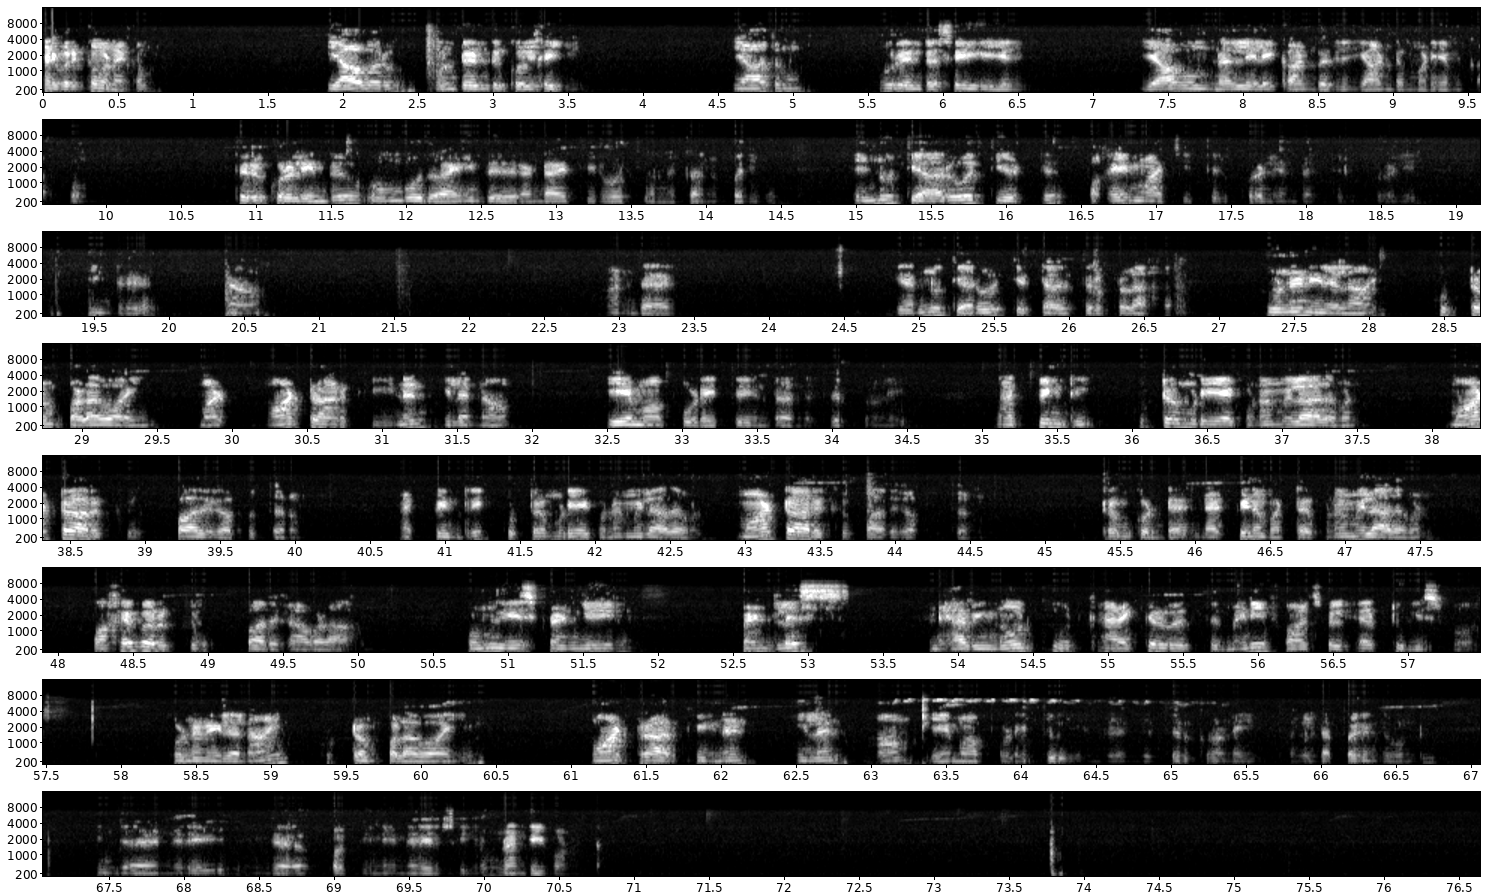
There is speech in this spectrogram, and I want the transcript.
அனைவருக்கும் வணக்கம். யாவரும் ஒன்றென்று கொள்கையில் யாதும் ஊர் என்ற செய்கையில் யாவும் நல்நிலை காண்பதில் யாண்டும் மணியம் காப்போம் திருக்குறள் இன்று ஒன்பது ஐந்து ரெண்டாயிரத்தி இருபத்தி ஒன்றுக்கான பதிவு எண்ணூத்தி அறுபத்தி எட்டு பகைமாட்சி திருக்குறள் என்ற திருக்குறளில் இன்று நாம் அந்த இருநூத்தி அறுபத்தி எட்டாவது திருக்குறளாக குணநிழலாய் குற்றம் பலவாயின் மாற்றார்க்கு இனன் இளனாம் ஏமாப்பு உடைத்து என்ற அந்த திருக்குறளை நட்பின்றி குற்றமுடைய குணமில்லாதவன் மாற்றாருக்கு பாதுகாப்பு தரும். நட்பின்றி குற்றமுடைய குணமில்லாதவன் மாற்றாருக்கு பாதுகாப்பு தரும். குற்றம் கொண்ட நட்பினமற்ற குணமில்லாதவன் பகைவருக்கு பாதுகாவலாகும். One is and friendless and good no with many with many faults will help to his foes. Nine குற்றம் பலவாயின் மாற்றார்க்கு இனன் இளன் ஆம் ஏமாப்புடைத்து என்ற இந்த திருக்குறளை தங்களிடம் பகிர்ந்து கொண்டு இந்த நிறைவு இந்த பகுதியினை நிறைவு செய்கிறோம். நன்றி வணக்கம்.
